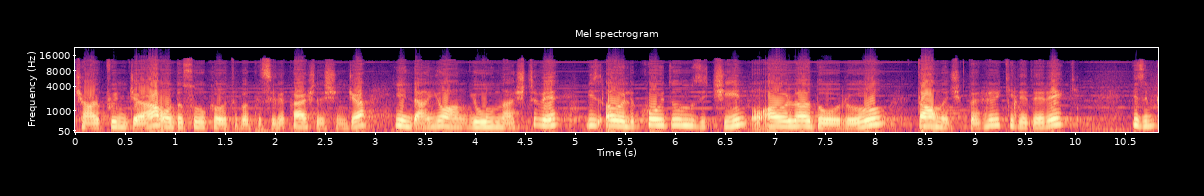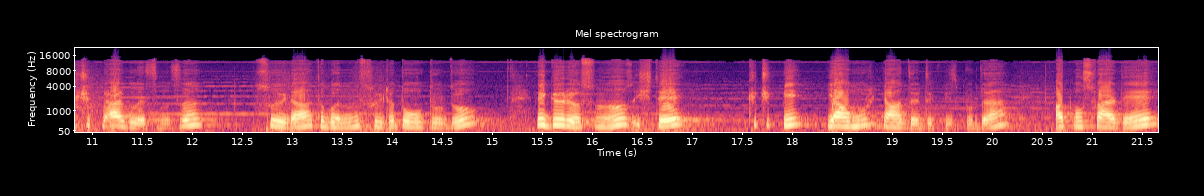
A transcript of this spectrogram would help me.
çarpınca, orada soğuk hava tabakasıyla karşılaşınca yeniden yoğun, yoğunlaştı ve biz ağırlık koyduğumuz için o ağırlığa doğru damlacıklar hareket ederek bizim küçük bir ergulasımızı suyla, tabanını suyla doldurdu. Ve görüyorsunuz işte küçük bir yağmur yağdırdık biz burada. Atmosferde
